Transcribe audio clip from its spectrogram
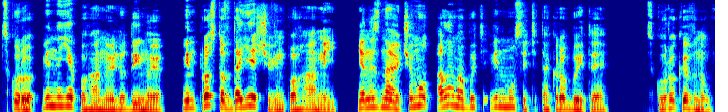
Цкуру, він не є поганою людиною, він просто вдає, що він поганий. Я не знаю чому, але, мабуть, він мусить так робити. Цкуру кивнув.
